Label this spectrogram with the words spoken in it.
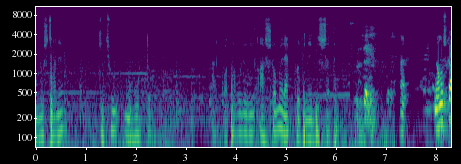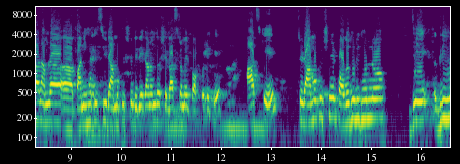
অনুষ্ঠানের কিছু মুহূর্ত। আর কথা বলে নিই আশ্রমের এক প্রতিনিধির সাথে। হ্যাঁ নমস্কার, আমরা পানিহাটি শ্রী রামকৃষ্ণ বিবেকানন্দ সেবাশ্রমের পক্ষ থেকে আজকে শ্রী রামকৃষ্ণের পদধূলি ধন্য যে গৃহ,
